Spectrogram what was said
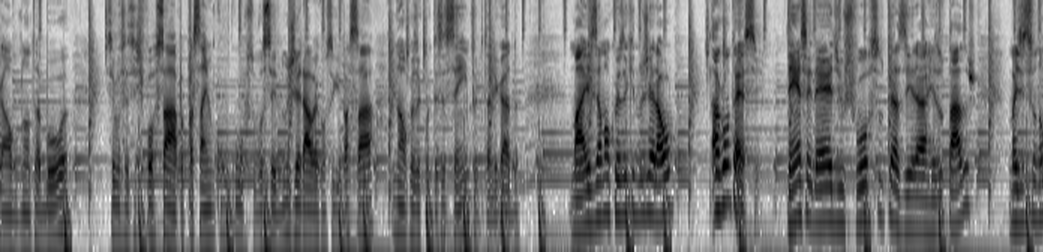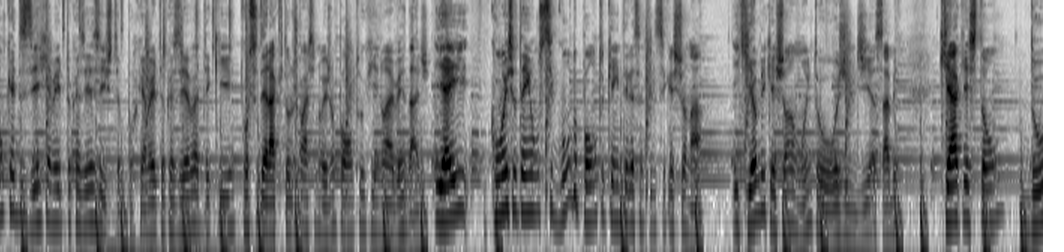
a uma nota boa. Se você se esforçar para passar em um concurso, você no geral vai conseguir passar. Não é uma coisa que acontece sempre, tá ligado? Mas é uma coisa que no geral acontece. Tem essa ideia de o esforço trazer a resultados, mas isso não quer dizer que a meritocracia exista, porque a meritocracia vai ter que considerar que todos começam no mesmo ponto, que não é verdade. E aí, com isso, tem um segundo ponto que é interessante de se questionar, e que eu me questiono muito hoje em dia, sabe? Que é a questão do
